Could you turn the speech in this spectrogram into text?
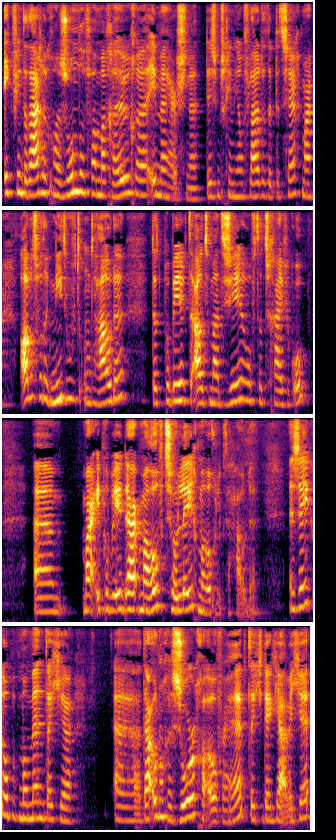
ik vind dat eigenlijk gewoon zonde van mijn geheugen in mijn hersenen. Het is misschien heel flauw dat ik dat zeg, maar alles wat ik niet hoef te onthouden, dat probeer ik te automatiseren of dat schrijf ik op. Um, maar ik probeer daar mijn hoofd zo leeg mogelijk te houden. En zeker op het moment dat je uh, daar ook nog eens zorgen over hebt. Dat je denkt, ja, weet je,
